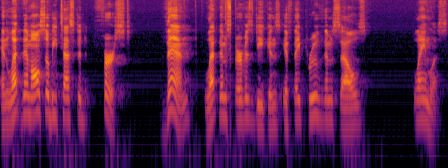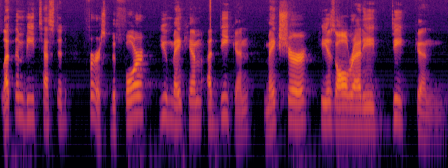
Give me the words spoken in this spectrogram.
And let them also be tested first. Then let them serve as deacons if they prove themselves blameless. Let them be tested first. Before you make him a deacon, make sure he is already deaconing.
